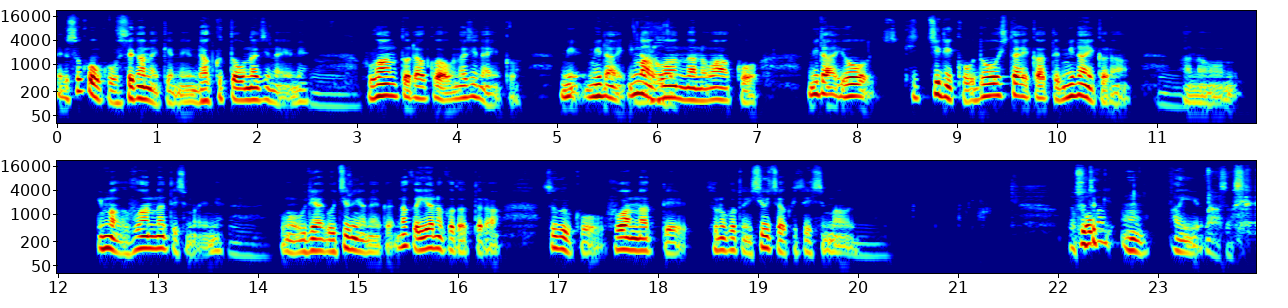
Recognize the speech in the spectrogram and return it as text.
けどそこをこう防がなきゃね、楽と同じなんよね。うん不安と楽は同じなんよ。こうみ未来、今不安なのは、こう、未来をきっちりこう、どうしたいかって見ないから、うんあの、今が不安になってしまうよね。うんもう売り上げ落ちるんじゃないか。なんか嫌なことだったら、すぐこう、不安になって、そのことに執着してしまう。うんそういう考時、うん。あ、いいよ。あ、すいません。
